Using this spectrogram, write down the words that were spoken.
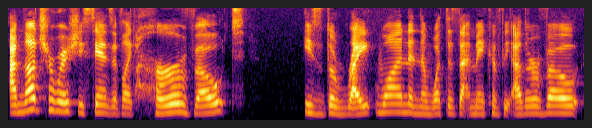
I'm not sure where she stands if like her vote is the right one and then what does that make of the other vote?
